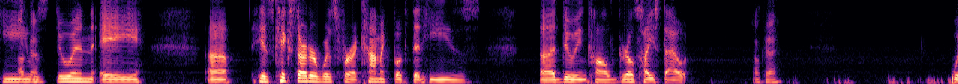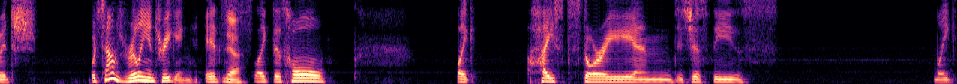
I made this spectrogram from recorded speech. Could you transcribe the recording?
He Okay. was doing a. Uh, his Kickstarter was for a comic book that he's uh, doing called Girls Heist Out, okay which which sounds really intriguing. It's Yeah. like this whole like heist story, and it's just these like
